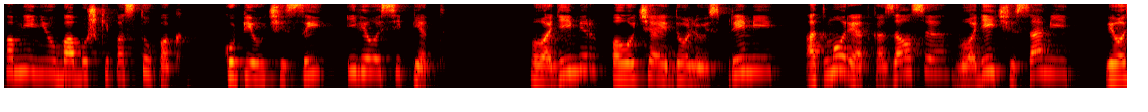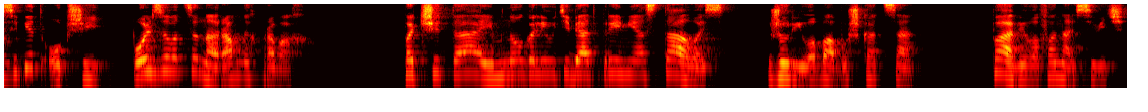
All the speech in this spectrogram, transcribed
по мнению бабушки, поступок. Купил часы и велосипед. Владимир, получая долю из премии, от моря отказался, владей часами, велосипед общий, пользоваться на равных правах. «Подсчитай, много ли у тебя от премии осталось?» – журила бабушка отца. «Павел Афанасьевич,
